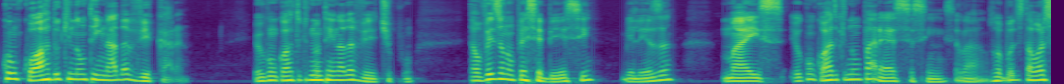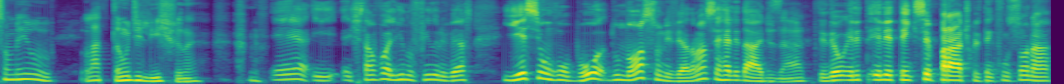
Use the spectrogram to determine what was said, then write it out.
concordo que não tem nada a ver, cara. Eu concordo que não tem nada a ver. Tipo, talvez eu não percebesse, beleza? Mas eu concordo que não parece, assim, sei lá. Os robôs de Star Wars são meio latão de lixo, né? É, e estavam ali no fim do universo. E esse é um robô do nosso universo, da nossa realidade. Exato. Entendeu? Ele, ele tem que ser prático, ele tem que funcionar.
